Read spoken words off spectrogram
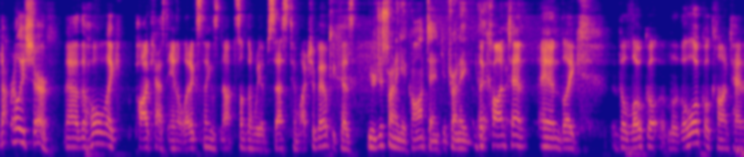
not really sure. Uh, the whole like podcast analytics thing's not something we obsess too much about because You're just trying to get content. You're trying to. the content and like the local the local content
